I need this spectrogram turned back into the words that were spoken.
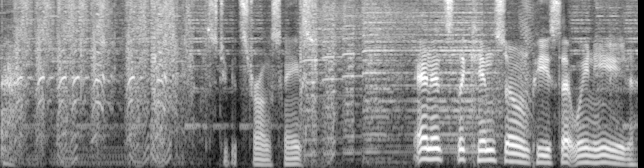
Stupid strong snakes. And it's the kinstone piece that we need.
